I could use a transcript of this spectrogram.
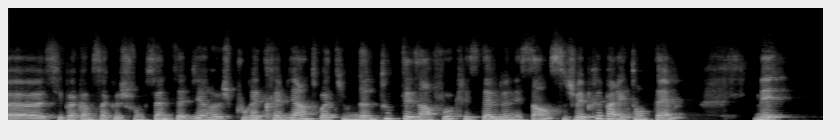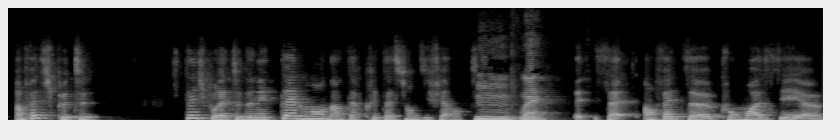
euh, c'est pas comme ça que je fonctionne. C'est-à-dire, je pourrais très bien, toi, tu me donnes toutes tes infos, Christelle, de naissance. Je vais préparer ton thème. Mais en fait, je peux te, tu sais, je pourrais te donner tellement d'interprétations différentes. Mmh, ouais. Ça, en fait, euh, pour moi, c'est euh,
